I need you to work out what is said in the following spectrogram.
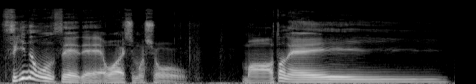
次の音声でお会いしましょう。またねー。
